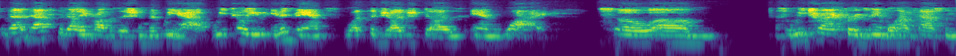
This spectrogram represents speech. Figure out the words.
So that, that's the value proposition that we have. We tell you in advance what the judge does and why. So, um, so we track, for example, how fast and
